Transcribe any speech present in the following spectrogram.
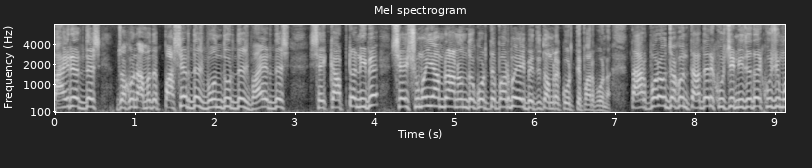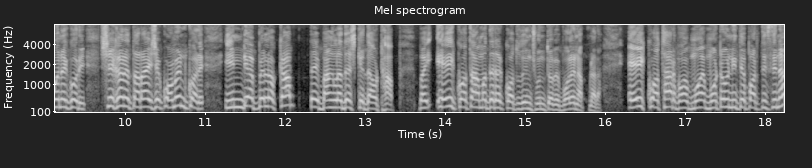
বাইরের দেশ, যখন আমাদের পাশের দেশ, বন্ধুর দেশ, ভাইয়ের দেশ, সেই কাপটা নিবে, সেই সময়ই আমরা আনন্দ করতে পারব, এই ব্যতীত আমরা করতে পারব না। তারপরেও যখন তাদের খুশি, নিজেদের খুশি মনে করি, সেখানে তারা এসে কমেন্ট করে, ইন্ডিয়া পেল কাপ, তাই বাংলাদেশকে দাও ঠাপ। ভাই, এই কথা আমাদের আর কতদিন শুনতে হবে, বলেন আপনারা। এই কথার মোটেও নিতে পারতেছি না।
